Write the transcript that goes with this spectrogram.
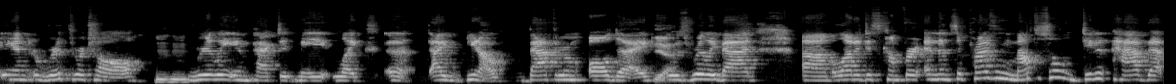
and erythritol hmm really impacted me. Like uh, I, you know, bathroom all day. Yeah. It was really bad. Um, a lot of discomfort, and then surprisingly, maltitol didn't have that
